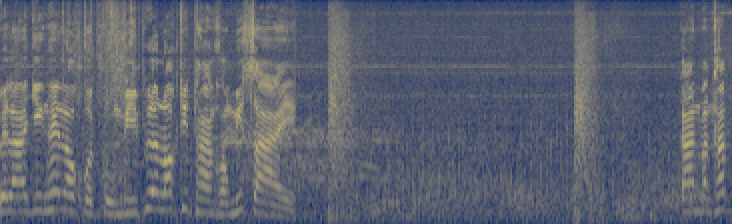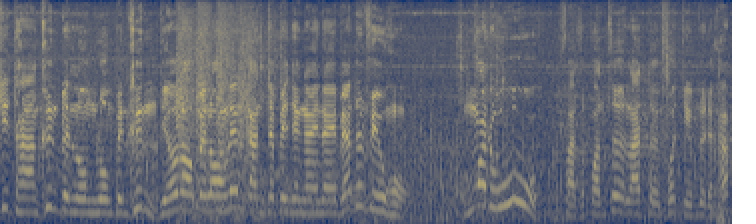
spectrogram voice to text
เวลายิงให้เรากดปุ่ม V เพื่อล็อกทิศทางของมิสไซล์การบังคับทิศทางขึ้นเป็นลงลงเป็นขึ้น เดี๋ยวเราไปลองเล่นกันจะเป็นยังไงใน Battlefield 6 มาดูฝากสปอนเซอร์ร้านเติมโค้ดเจมด้วยนะครับ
